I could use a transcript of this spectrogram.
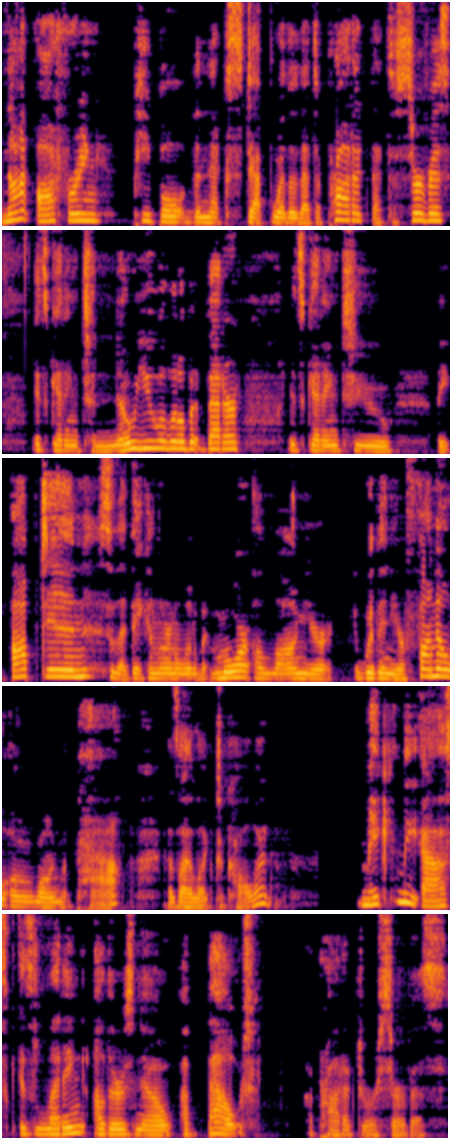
not offering people the next step, whether that's a product, that's a service. It's getting to know you a little bit better. It's getting to the opt in so that they can learn a little bit more along your, within your funnel or along the path, as I like to call it. Making the ask is letting others know about a product or a service.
